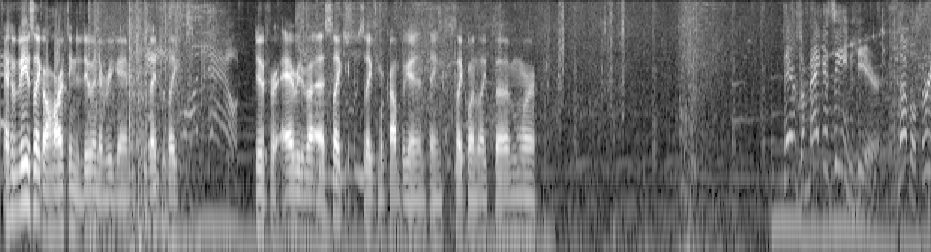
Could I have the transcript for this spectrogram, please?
Eat this. FOV is like a hard thing to do in every game. 'cause I have to like One down. do it for every device. It's like it's like more complicated than things. It's like one like the more. There's a magazine here. Level three.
